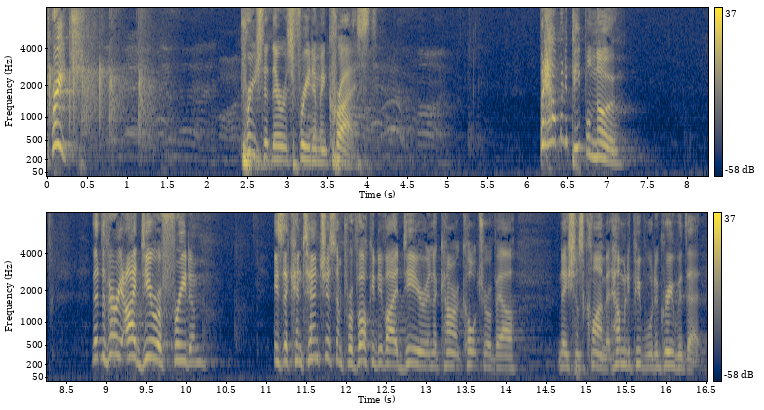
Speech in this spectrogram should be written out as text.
Preach. Preach that there is freedom in Christ. But how many people know that the very idea of freedom is a contentious and provocative idea in the current culture of our nation's climate. How many people would agree with that?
